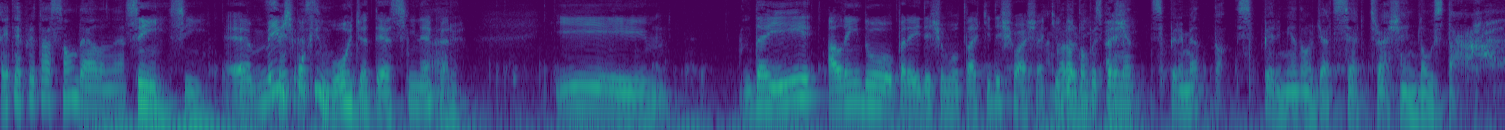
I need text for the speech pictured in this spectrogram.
É a interpretação dela, né? Sim, sim. É meio Sempre spoken assim. word até assim, né, cara? E daí, além do, peraí, deixa eu voltar aqui, deixa eu achar aqui Agora o vamos Dormin. pro experimento, experimenta, experimenta no Jet Set Trash and No Star.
